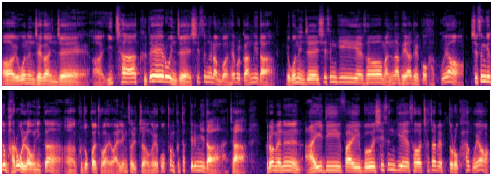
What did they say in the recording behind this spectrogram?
어, 요거는 제가 이제 아, 2차 그대로 이제 시승을 한번 해볼까 합니다. 요거는 이제 시승기에서 만나 뵈야 될 것 같고요. 시승기도 바로 올라오니까 아, 구독과 좋아요, 알림 설정을 꼭 좀 부탁드립니다. 자, 그러면은 ID5 시승기에서 찾아뵙도록 하고요.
